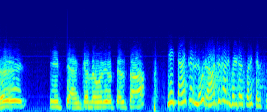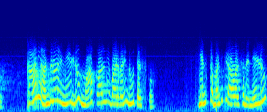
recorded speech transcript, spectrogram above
ఏయ్, ఈ ట్యాంకర్లు ఎవరియో తెలుసా? ఈ ట్యాంకర్లు రాజధాని బిల్డర్స్ అని తెలుసు. కానీ అందులోని నీళ్ళు మా కాలనీ వాళ్ళవని నువ్వు తెలుసుకో. ఎంతమందికి రావాల్సిన నీళ్ళు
